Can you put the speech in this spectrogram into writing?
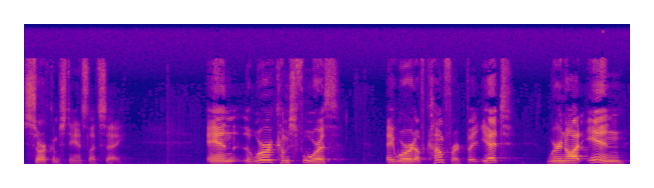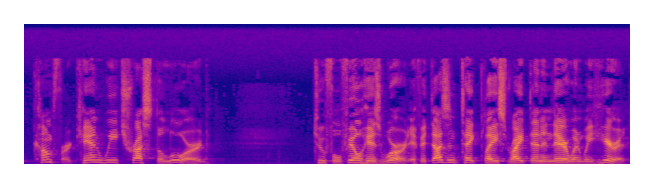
circumstance, let's say, and the word comes forth a word of comfort, but yet we're not in comfort? Can we trust the Lord to fulfill His word? If it doesn't take place right then and there when we hear it,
